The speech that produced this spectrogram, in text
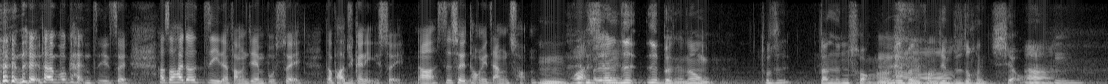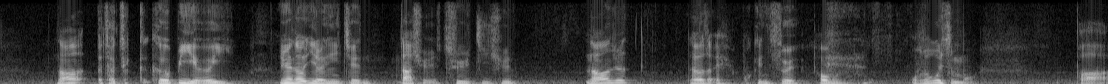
对，他不敢自己睡。他说他就自己的房间不睡，都跑去跟你睡，然后是睡同一张床。嗯，哇塞，日日本的那种都是单人床啊，日本的房间不是都很小？嗯，然后才隔隔壁而已，因为都一人一间。大学去集训，然后就他就说：“哎、欸，我跟你睡。”我们我说：“为什么？怕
